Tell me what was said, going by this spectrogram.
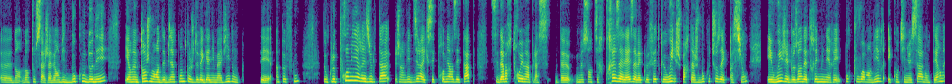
euh, dans, dans tout ça. J'avais envie de beaucoup donner et en même temps, je me rendais bien compte que je devais gagner ma vie, donc c'est un peu flou. Donc le premier résultat, j'ai envie de dire avec ces premières étapes, c'est d'avoir trouvé ma place, de me sentir très à l'aise avec le fait que oui, je partage beaucoup de choses avec passion et oui, j'ai besoin d'être rémunérée pour pouvoir en vivre et continuer ça à long terme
